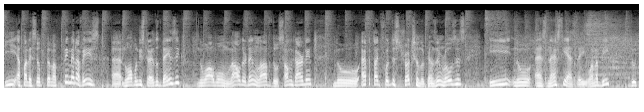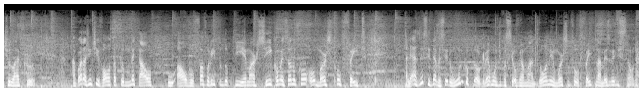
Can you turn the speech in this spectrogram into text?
e apareceu pela primeira vez uh, no álbum de estreia do Danzig, no álbum Louder Than Love do Soundgarden, no Appetite for Destruction do Guns N' Roses e no As Nasty As They Wanna Be do Two Life Crew. Agora a gente volta pro metal, o alvo favorito do PMRC, começando com o Merciful Fate. Aliás, esse deve ser o único programa onde você ouve a Madonna e o Merciful Fate na mesma edição, né?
